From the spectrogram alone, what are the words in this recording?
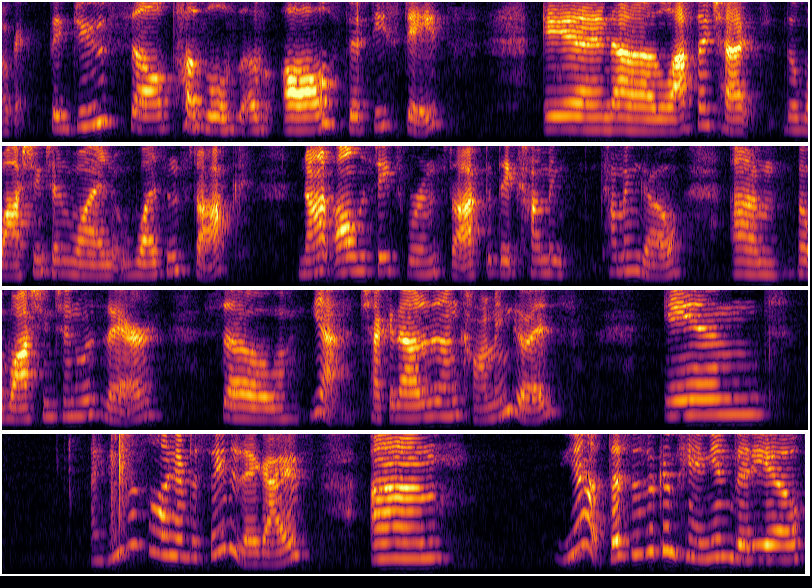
Okay, they do sell puzzles of all 50 states. And uh, the last I checked, the Washington one was in stock. Not all the states were in stock, but they come and come and go. Um, but Washington was there. So yeah, check it out at Uncommon Goods. And I think that's all I have to say today, guys. Um, yeah, this is a companion video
